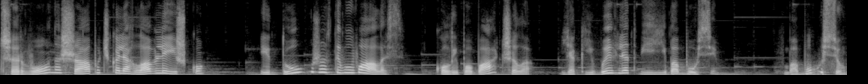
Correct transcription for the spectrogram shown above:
Червона шапочка лягла в ліжко і дуже здивувалась, коли побачила, який вигляд в її бабусі. Бабусю,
